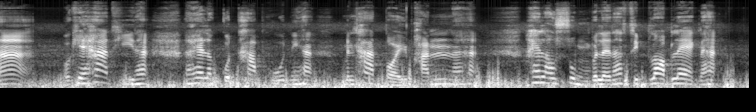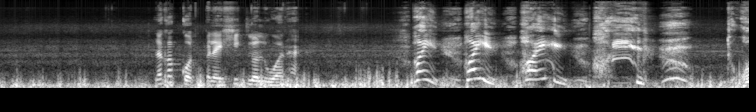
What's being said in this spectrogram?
ห้าโอเคห้าทีนะฮะ แล้วให้เรากดท่าโพสนี่ฮะ เป็นท่าต่อยพันนะฮะ ให้เราสุ่มไปเลยนะสิบรอบแรกนะฮะ แล้วก็กดไปเลยคลิกรัวๆนะฮะ เฮ้ย เฮ้ย เฮ้ย เฮ้ย ทุกค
